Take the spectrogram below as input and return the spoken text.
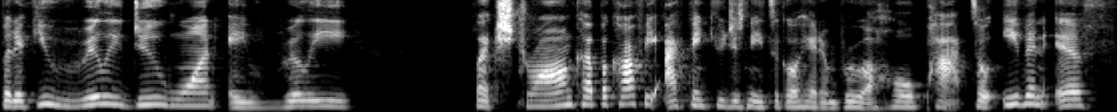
but if you really do want a really like strong cup of coffee, I think you just need to go ahead and brew a whole pot. So even if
